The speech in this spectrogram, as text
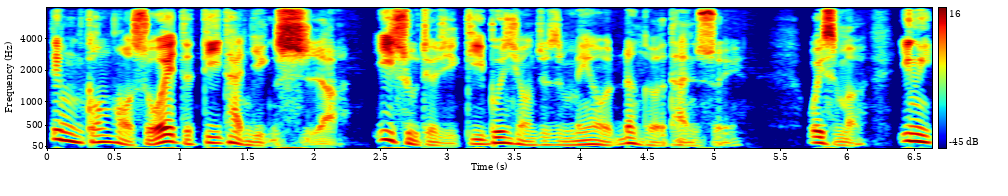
定公吼，所谓的低碳饮食啊，艺术就是基本上就是没有任何碳水。为什么？因为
